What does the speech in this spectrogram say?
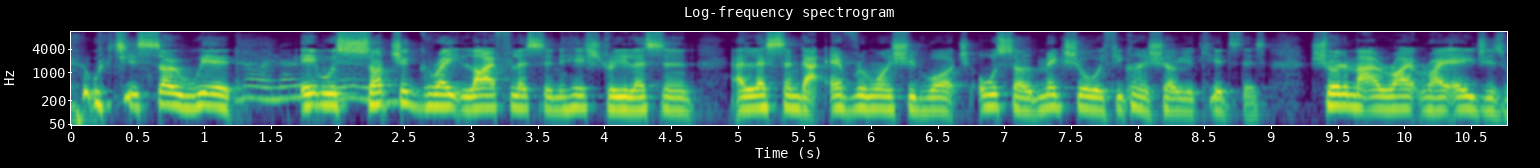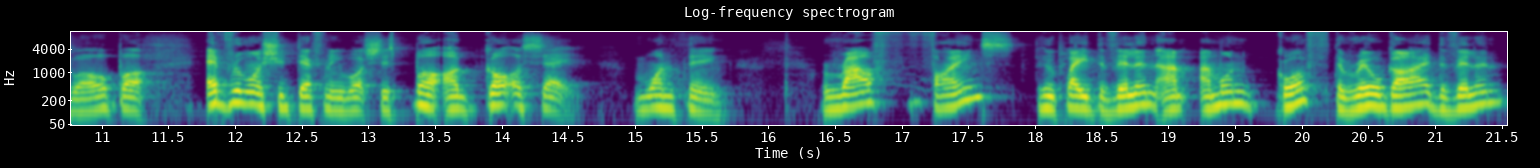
which is so weird. No, I know It was mean. such a great life lesson, history lesson, a lesson that everyone should watch. Also, make sure if you're going to show your kids this, show them at a right right age as well. But everyone should definitely watch this. But I gotta say one thing: Ralph Fiennes, who played the villain, Am- Amon Goeth, the real guy, the villain,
